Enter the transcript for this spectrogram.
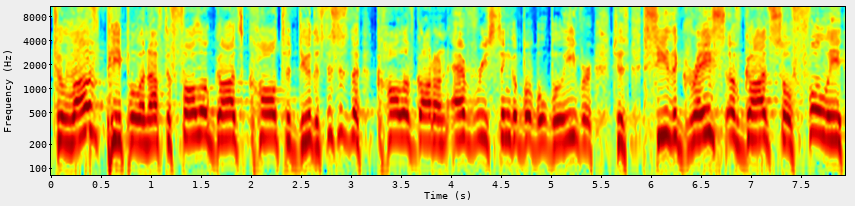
to love people enough to follow God's call to do this. This is the call of God on every single believer to see the grace of God so fully,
